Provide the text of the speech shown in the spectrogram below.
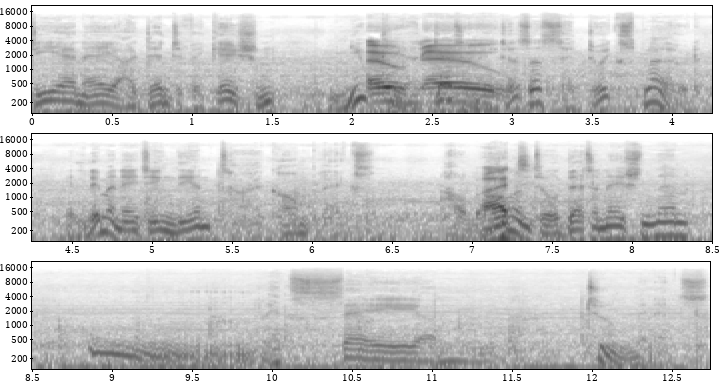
DNA identification, nuclear Oh, no. detonators are said to explode, eliminating the entire complex. How long What? until detonation then? Hmm, let's say um, two minutes.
